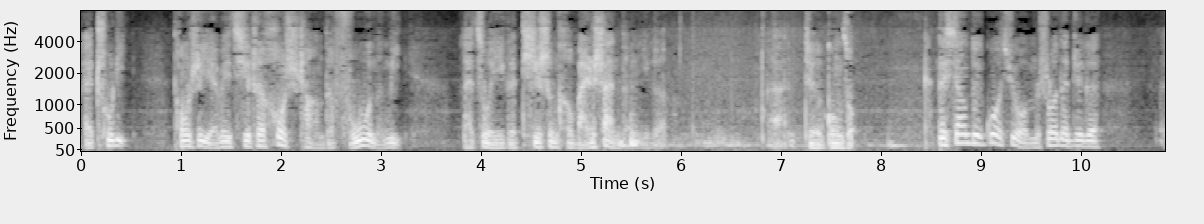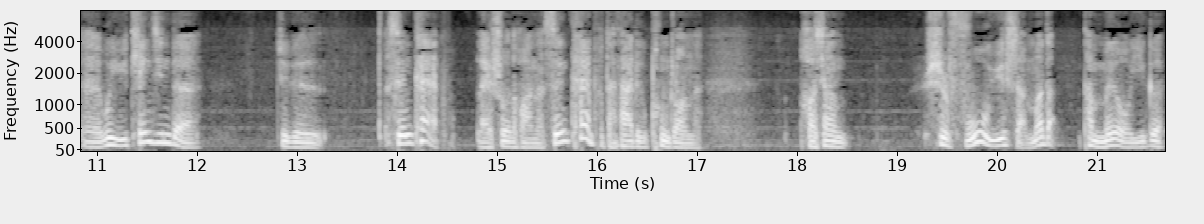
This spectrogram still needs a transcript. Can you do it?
来出力，同时也为汽车后市场的服务能力来做一个提升和完善的一个啊这个工作。那相对过去我们说的这个呃位于天津的这个 CNCAP 来说的话呢，CNCAP 它它这个碰撞呢。好像是服务于什么的？它没有一个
